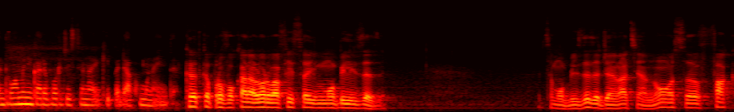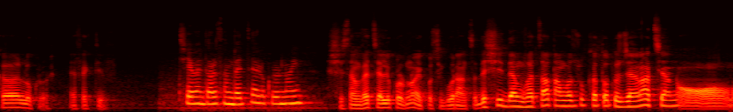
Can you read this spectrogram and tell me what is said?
pentru oamenii care vor gestiona echipe de acum înainte? Cred că provocarea lor va fi să-i mobilizeze. Să mobilizeze generația nouă să facă lucruri, efectiv. Și eventual să învețe lucruri noi? Și să învețe lucruri noi, cu siguranță. Deși de învățat am văzut că totuși generația nouă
